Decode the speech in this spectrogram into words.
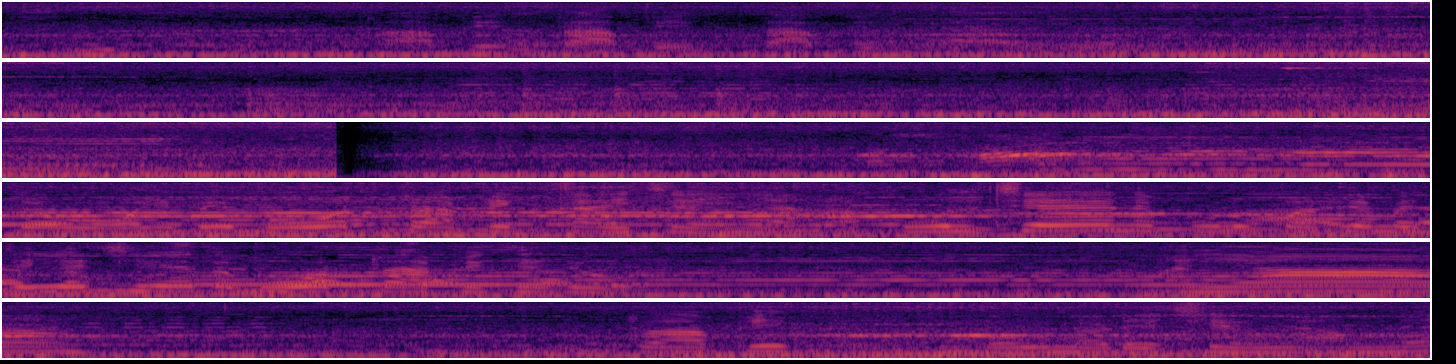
ટ્રાફિક ટ્રાફિક ટ્રાફિક જો અહીં ભાઈ બહુ જ ટ્રાફિક થાય છે અહીંયા. આ પુલ છે ને પુલ ઉપરથી અમે જઈએ છીએ તો બહુ જ ટ્રાફિક છે જો અહીંયા ટ્રાફિક બહુ નડે છે અહીંયા અમને.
